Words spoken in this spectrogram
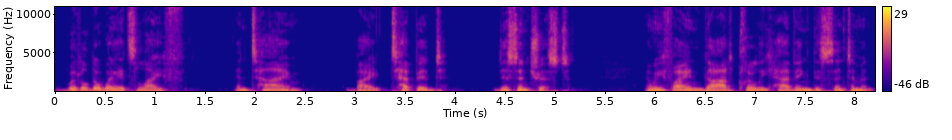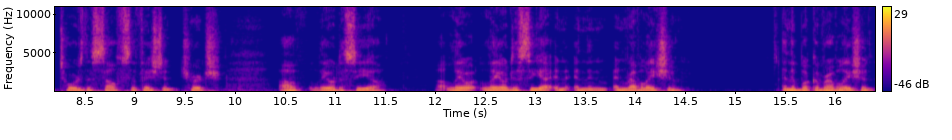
whittled away its life and time by tepid disinterest. And we find God clearly having this sentiment towards the self sufficient church of Laodicea. Uh, Laodicea in, in, in Revelation, in the book of Revelation,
